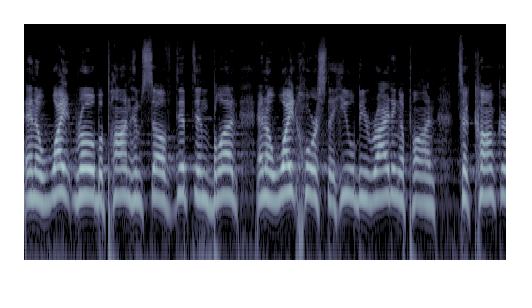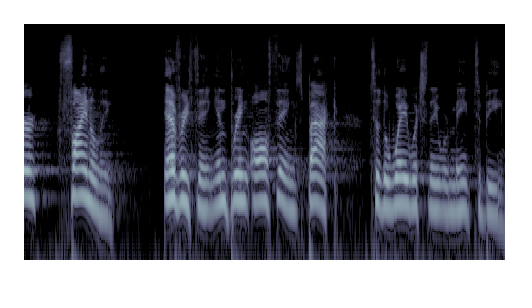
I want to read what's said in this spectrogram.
and a white robe upon himself, dipped in blood, and a white horse that he will be riding upon to conquer finally everything and bring all things back to the way which they were made to be.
